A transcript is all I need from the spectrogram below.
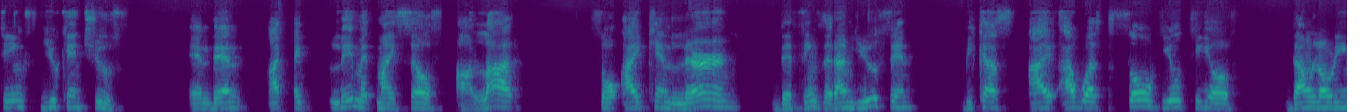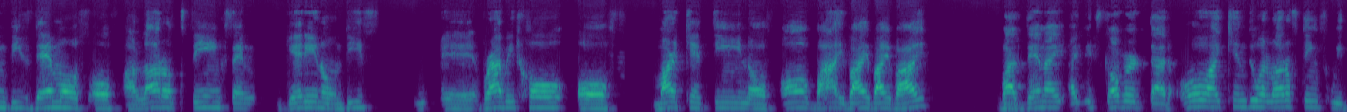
things you can choose and then i limit myself a lot so i can learn the things that i'm using because i i was so guilty of downloading these demos of a lot of things and getting on this uh, rabbit hole of marketing of oh buy buy buy buy. But mm-hmm. then I, I discovered that oh i can do a lot of things with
